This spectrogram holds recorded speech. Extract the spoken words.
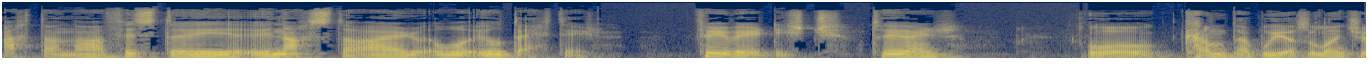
at han har først i, i neste år og ut etter. Fyrverdig, tror jeg. Og kan det bøye så langt,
